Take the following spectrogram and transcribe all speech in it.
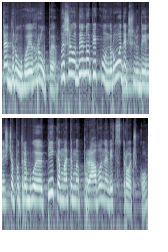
та другої групи. Лише один опікун, родич людини, що потребує опіки, матиме право на відстрочку.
